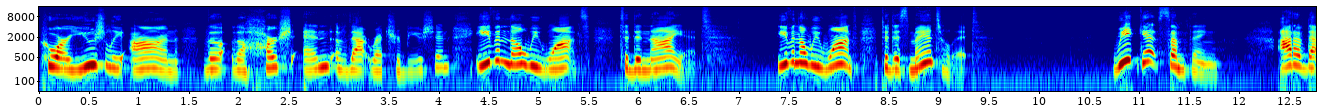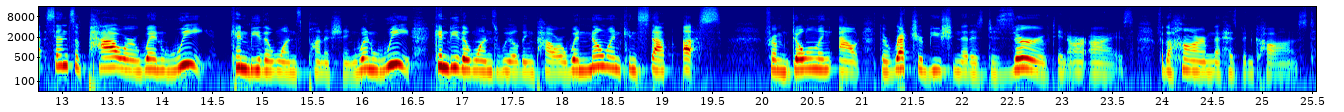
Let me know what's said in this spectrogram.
who are usually on the, the harsh end of that retribution, even though we want to deny it, even though we want to dismantle it, we get something out of that sense of power when we can be the ones punishing, when we can be the ones wielding power, when no one can stop us from doling out the retribution that is deserved in our eyes for the harm that has been caused.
